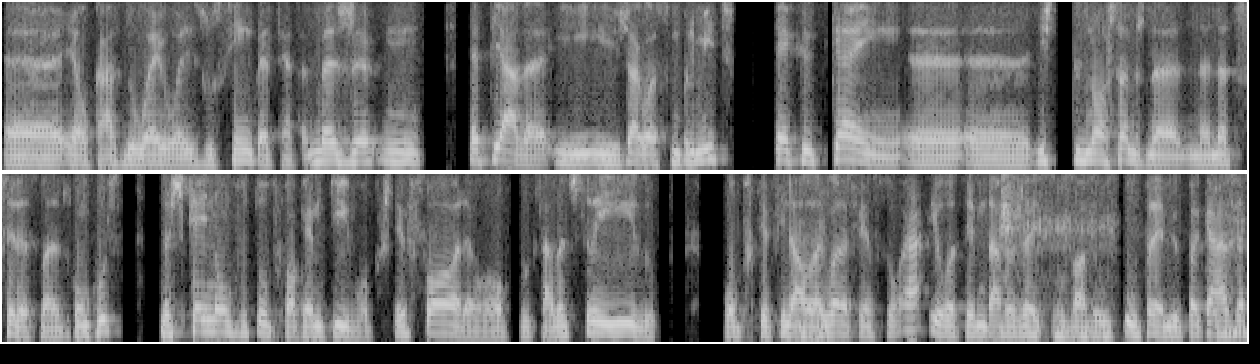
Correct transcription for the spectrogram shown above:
Uh, é o caso do Waze, o 5, etc. Mas uh, a piada, e, e, já agora se me permites, é que quem, uh, isto nós estamos na, na, na, terceira semana do concurso, mas quem não votou por qualquer motivo, ou porque esteve fora, ou porque estava distraído, ou porque afinal uhum. agora pensou, ah, eu até me dava jeito de levar o, o prémio para casa,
